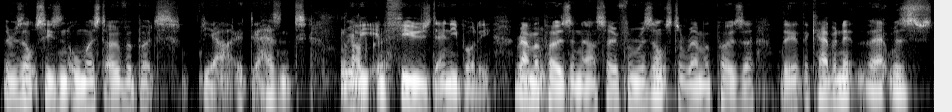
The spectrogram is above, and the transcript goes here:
The results season almost over, but yeah, it hasn't really infused anybody. Ramaphosa now. So from results to Ramaphosa Ramaphosa, the, the cabinet. That was,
